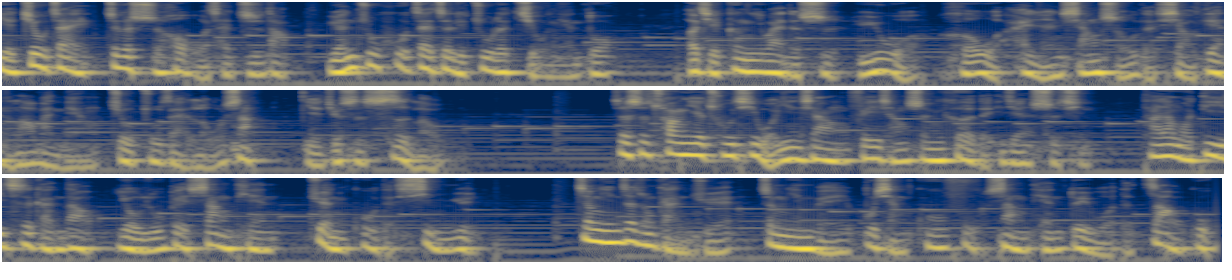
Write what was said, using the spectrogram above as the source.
也就在这个时候，我才知道原住户在这里住了九年多。而且更意外的是，与我和我爱人相熟的小店老板娘就住在楼上，也就是四楼。这是创业初期我印象非常深刻的一件事情，它让我第一次感到有如被上天眷顾的幸运。正因这种感觉，正因为不想辜负上天对我的照顾，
